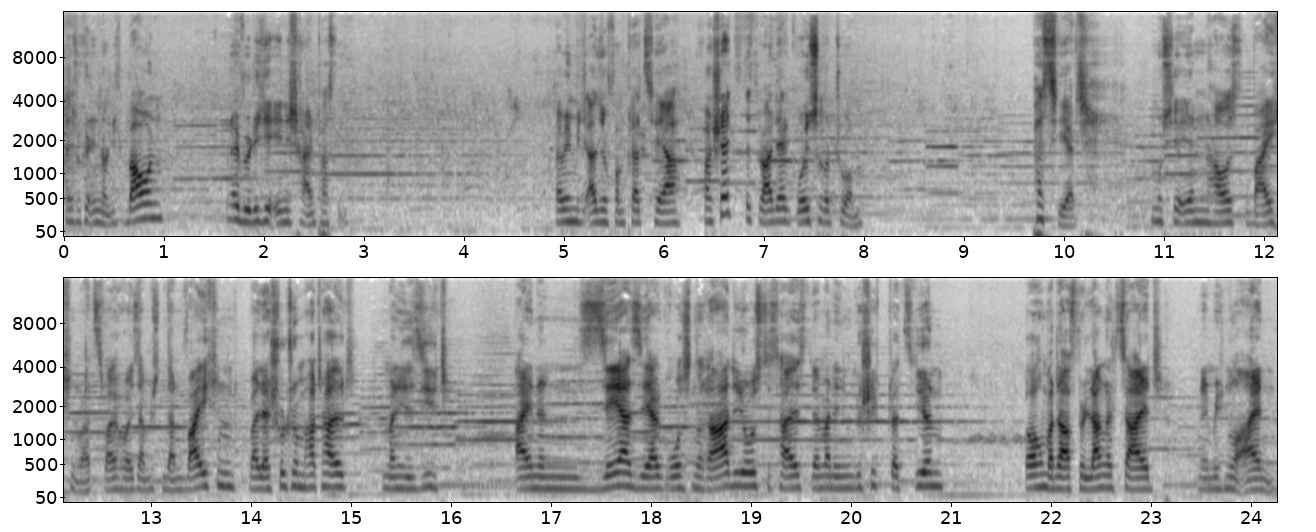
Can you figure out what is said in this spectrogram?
Also wir können ihn noch nicht bauen. Und er würde hier eh nicht reinpassen. Da habe ich mich also vom Platz her verschätzt. Das war der größere Turm. Passiert. Muss hier irgendein Haus weichen oder zwei Häuser müssen dann weichen, weil der Schulturm hat halt, wie man hier sieht, einen sehr, sehr großen Radius. Das heißt, wenn wir den geschickt platzieren, brauchen wir dafür lange Zeit, nämlich nur einen.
